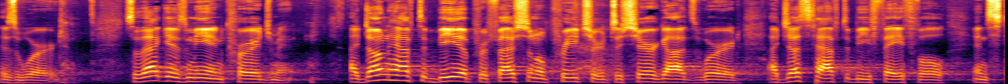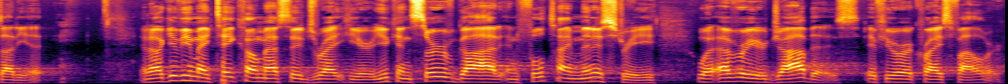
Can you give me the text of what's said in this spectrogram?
his word. So that gives me encouragement. I don't have to be a professional preacher to share God's word. I just have to be faithful and study it. And I'll give you my take home message right here. You can serve God in full time ministry, whatever your job is, if you're a Christ follower.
